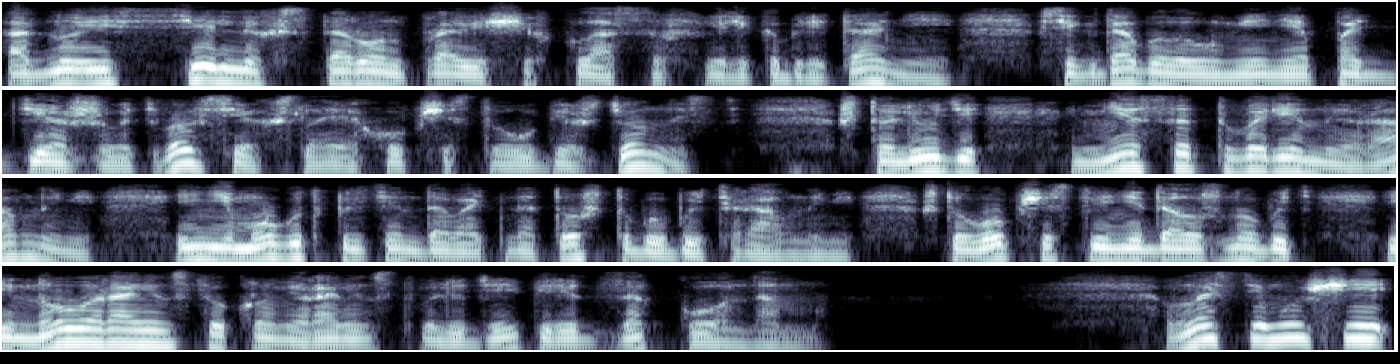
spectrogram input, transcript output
Одной из сильных сторон правящих классов Великобритании всегда было умение поддерживать во всех слоях общества убежденность, что люди не сотворены равными и не могут претендовать на то, чтобы быть равными, что в обществе не должно быть иного равенства, кроме равенства людей перед законом. Власть имущие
